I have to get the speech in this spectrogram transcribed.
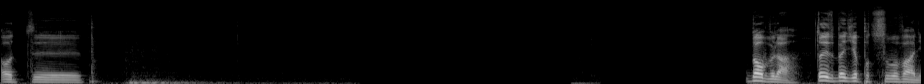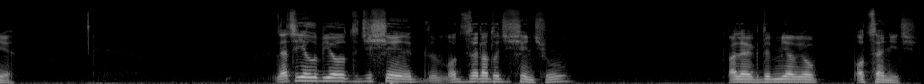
od y... Dobra, to jest będzie podsumowanie. Znaczy ja lubię od 10, od 0 do 10. Ale gdybym miał ją ocenić.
